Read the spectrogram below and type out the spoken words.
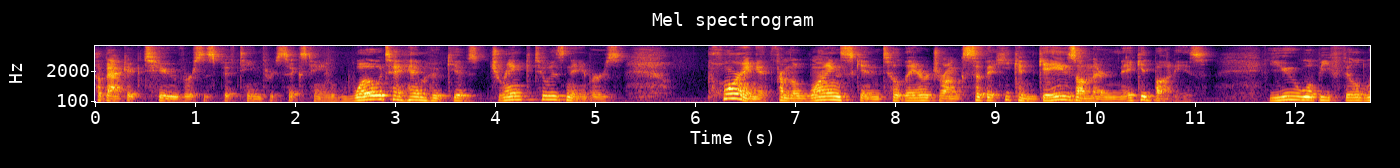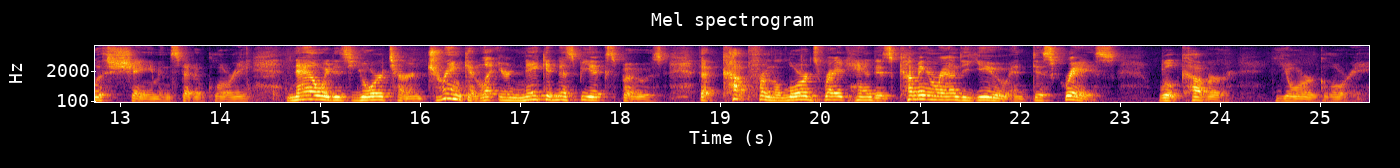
Habakkuk 2, verses 15 through 16. Woe to him who gives drink to his neighbors, pouring it from the wineskin till they are drunk, so that he can gaze on their naked bodies. You will be filled with shame instead of glory. Now it is your turn. Drink and let your nakedness be exposed. The cup from the Lord's right hand is coming around to you, and disgrace will cover your glory.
